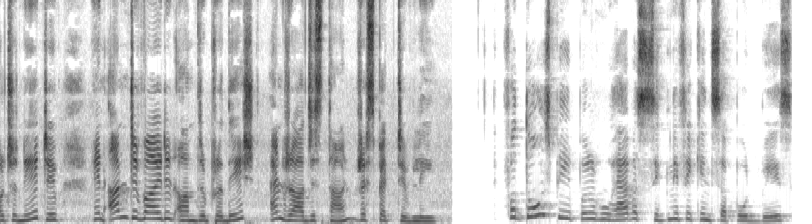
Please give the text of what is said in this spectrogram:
alternative in undivided Andhra Pradesh and Rajasthan, respectively. For those people who have a significant support base,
